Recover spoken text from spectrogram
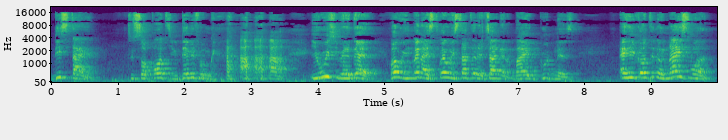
this time to support you. David from You wish you were there when we, when, I, when we started the channel. My goodness. And he continued, nice one.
